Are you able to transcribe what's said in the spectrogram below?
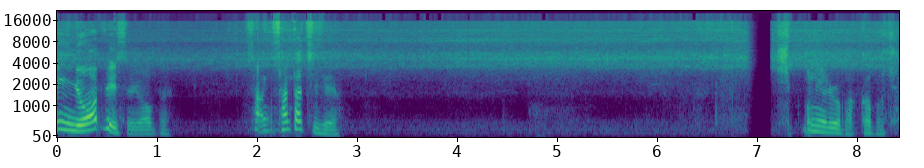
형님 요 앞에 있어요 요 앞에. 상, 산타 치세요. 10분의 1로 바꿔보자.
